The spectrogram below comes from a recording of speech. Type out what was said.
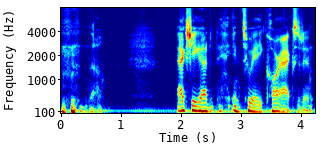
no. I actually got into a car accident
